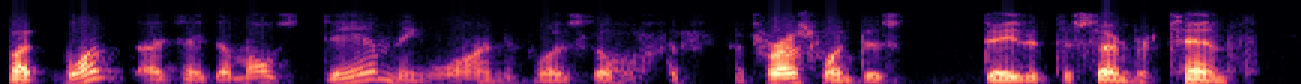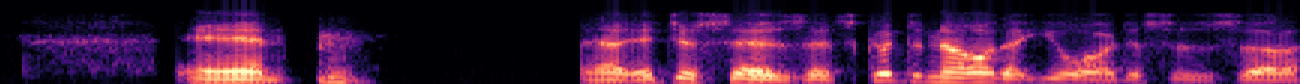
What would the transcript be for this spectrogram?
But one i'd say the most damning one was the the first one just dated december 10th and uh, it just says it's good to know that you are. This is uh,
